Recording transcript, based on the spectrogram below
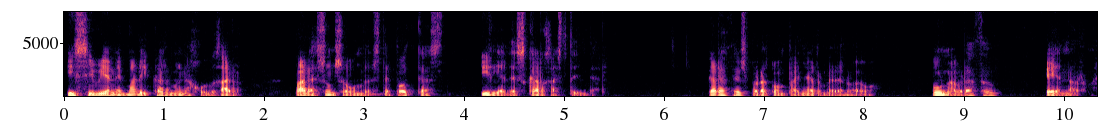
Y si viene Mari Carmen a juzgar, paras un segundo este podcast y le descargas Tinder. Gracias por acompañarme de nuevo. Un abrazo enorme.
